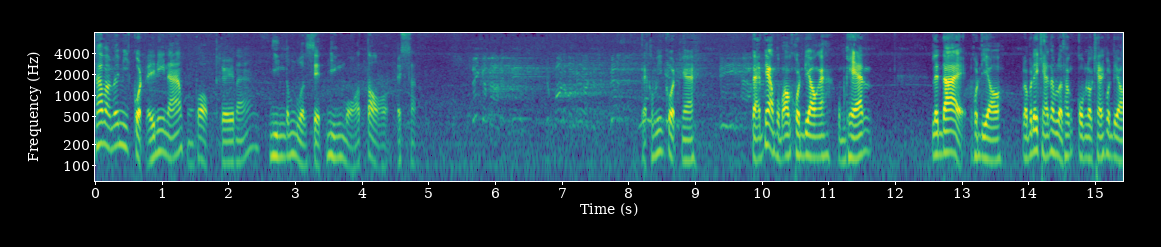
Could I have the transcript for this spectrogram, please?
ถ้ามันไม่มีกฎไอ้นี่นะ ผมบอกเคยนะ ยิงตำรวจเสร็จยิงหมอต่อไอ้สัตว์แต่เขามีกฎไง แต่เนี่ยผมเอาคนเดียวไง ผมแค้น เล่นได้คนเดียว เราไม่ได้แค้นตำรวจทั้งกรมเราแค้นคนเดียว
